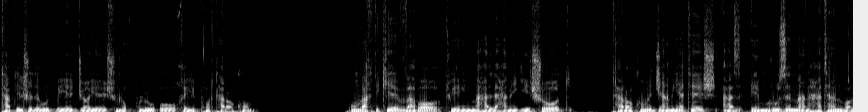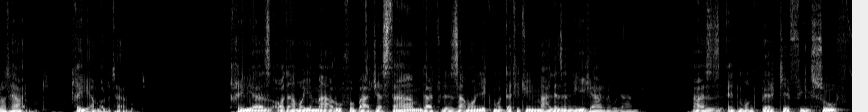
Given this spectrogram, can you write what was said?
تبدیل شده بود به یه جای شلوغ پلوغ و خیلی پرتراکم. اون وقتی که وبا توی این محل همه گیر شد تراکم جمعیتش از امروز منحتن بالاتر بود. خیلی هم بالاتر بود. خیلی از آدمای معروف و برجسته هم در طول زمان یک مدتی توی این محله زندگی کرده بودن. از ادموند برک فیلسوف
